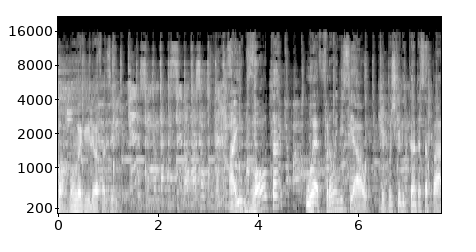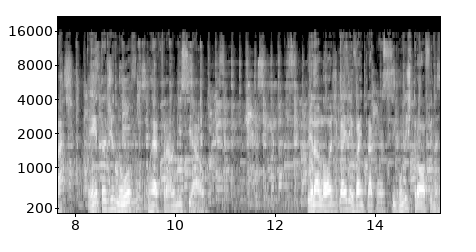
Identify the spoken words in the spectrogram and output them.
Bom, vamos ver o que ele vai fazer. Aí volta o refrão inicial. Depois que ele canta essa parte, entra de novo o refrão inicial. Pela lógica, ele vai entrar com a segunda estrofe, né?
